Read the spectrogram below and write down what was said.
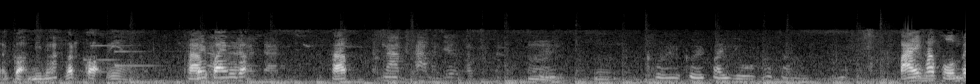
วัดเกาะมีไหมวัดเกาะเนี่ยครับเคยไปไหมครับครับ อืมอืมเคยเคยไปอยู่พระจันทร์ไปครับผมไป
